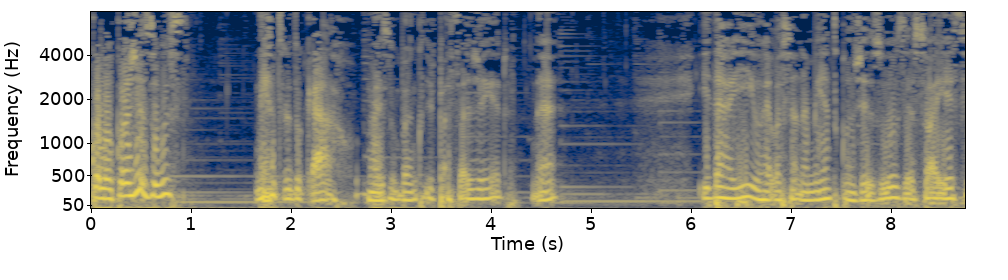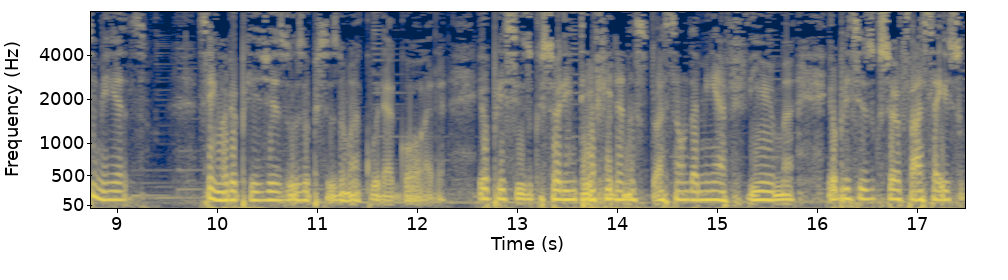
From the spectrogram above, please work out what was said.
colocou Jesus dentro do carro, mas no banco de passageiro, né? E daí o relacionamento com Jesus é só esse mesmo. Senhor, eu preciso de Jesus, eu preciso de uma cura agora. Eu preciso que o Senhor interfira na situação da minha firma. Eu preciso que o Senhor faça isso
